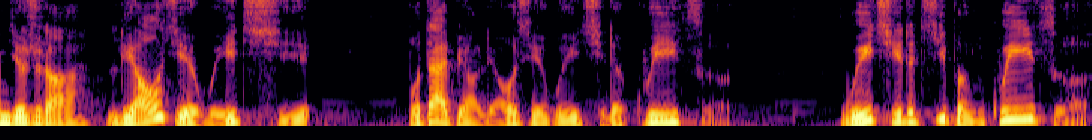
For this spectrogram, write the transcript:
你就知道啊，了解围棋不代表了解围棋的规则，围棋的基本规则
